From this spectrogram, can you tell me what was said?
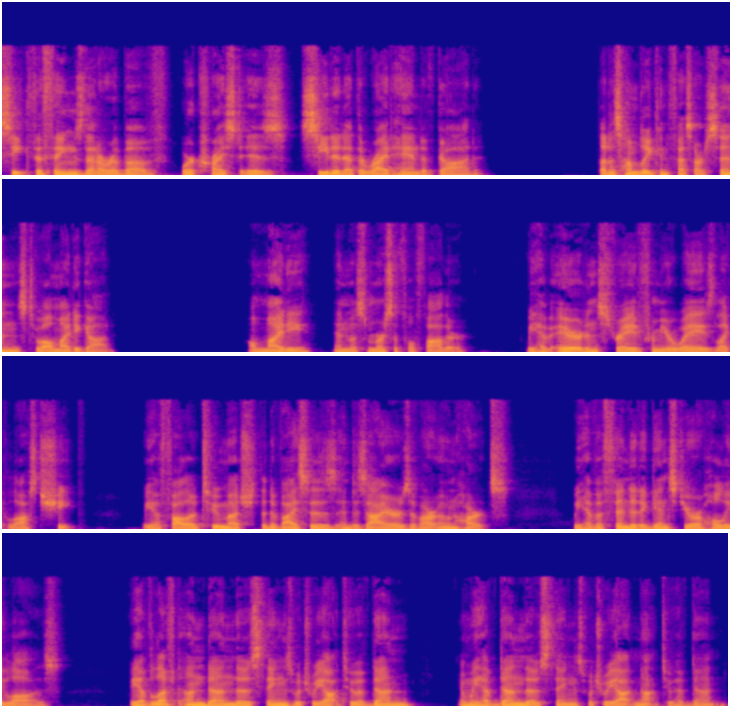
Seek the things that are above, where Christ is, seated at the right hand of God. Let us humbly confess our sins to Almighty God. Almighty and most merciful Father, we have erred and strayed from your ways like lost sheep. We have followed too much the devices and desires of our own hearts. We have offended against your holy laws. We have left undone those things which we ought to have done, and we have done those things which we ought not to have done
